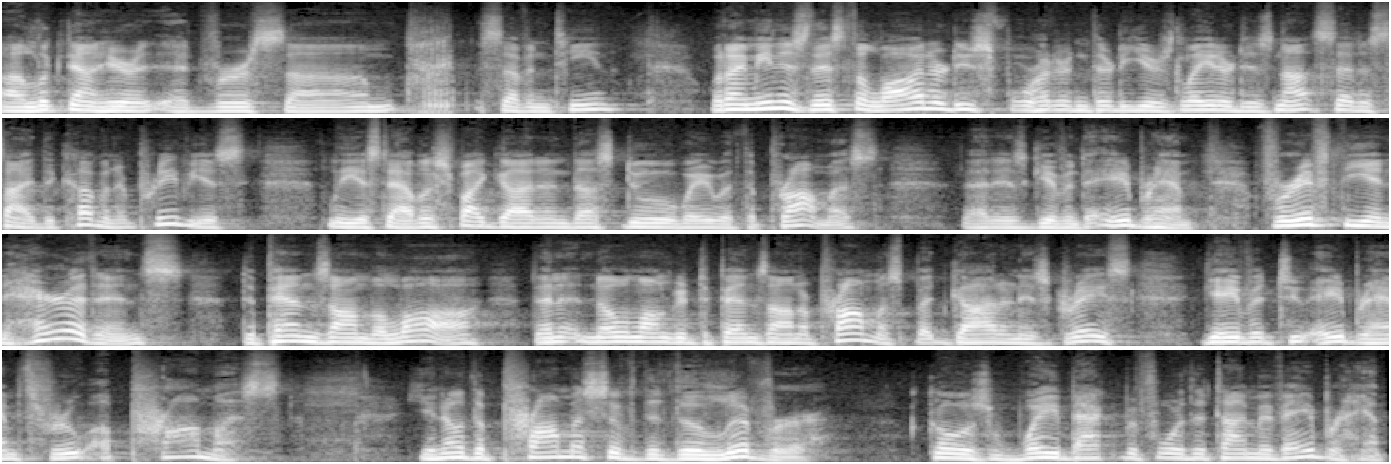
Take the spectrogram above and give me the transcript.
Uh, look down here at, at verse um, 17. What I mean is this the law introduced 430 years later does not set aside the covenant previously established by God and thus do away with the promise that is given to Abraham. For if the inheritance depends on the law, then it no longer depends on a promise, but God in His grace gave it to Abraham through a promise. You know, the promise of the deliverer goes way back before the time of Abraham.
